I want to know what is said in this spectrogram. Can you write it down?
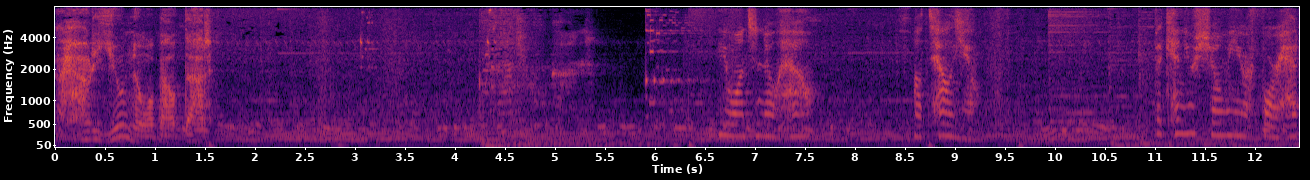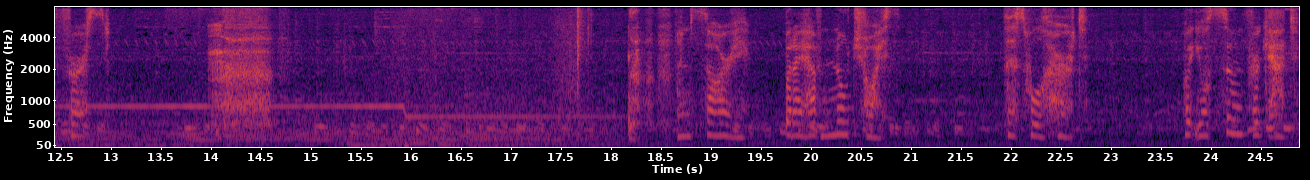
How do you know about that? You want to know how? I'll tell you. But can you show me your forehead first? I'm sorry, but I have no choice. This will hurt. But you'll soon forget.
